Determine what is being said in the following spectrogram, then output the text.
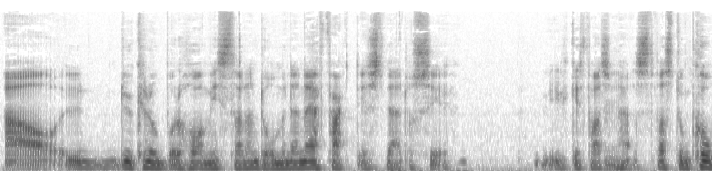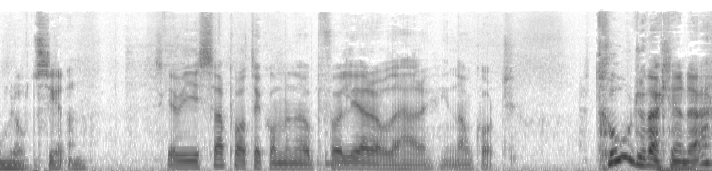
ja, du kan nog både ha missat den då, men den är faktiskt värd att se. I vilket fall som helst, fast de kommer nog att se den. Ska vi gissa på att det kommer en uppföljare av det här inom kort? Tror du verkligen det?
